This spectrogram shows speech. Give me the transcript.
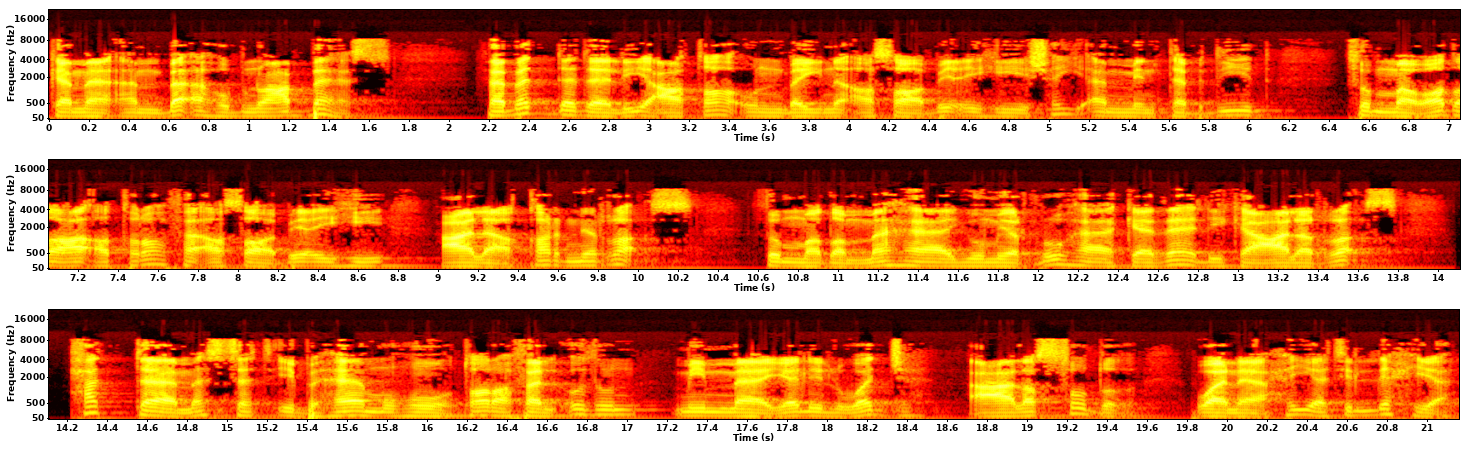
كما أنبأه ابن عباس. فبدد لي عطاء بين أصابعه شيئا من تبديد ثم وضع أطراف أصابعه على قرن الرأس ثم ضمها يمرها كذلك على الرأس حتى مست إبهامه طرف الأذن مما يلي الوجه على الصدغ وناحية اللحية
